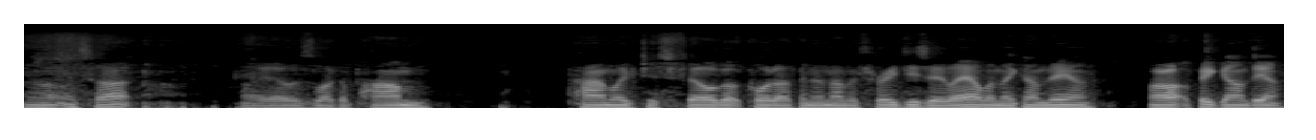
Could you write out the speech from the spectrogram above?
Oh, what's that? Oh yeah, it was like a palm palm leaf just fell, got caught up in another tree. Geez, they're loud when they come down. Alright, keep going down.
